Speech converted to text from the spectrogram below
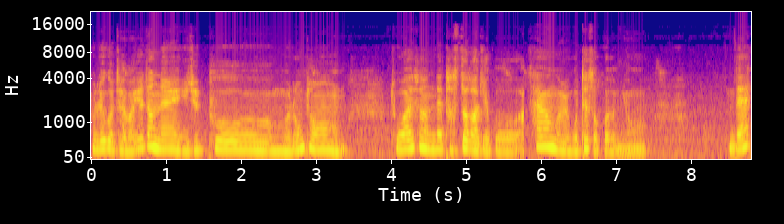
그리고 제가 예전에 이 제품을 엄청 좋아했었는데 다 써가지고 사용을 못했었거든요. 근데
